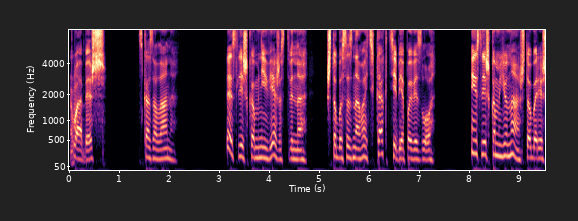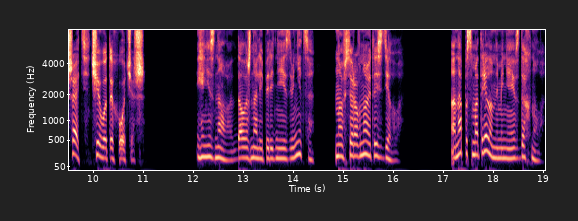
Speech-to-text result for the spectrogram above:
«Рабиш», — сказала она. «Ты слишком невежественна, чтобы сознавать, как тебе повезло, и слишком юна, чтобы решать, чего ты хочешь». Я не знала, должна ли перед ней извиниться, но все равно это сделала. Она посмотрела на меня и вздохнула.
